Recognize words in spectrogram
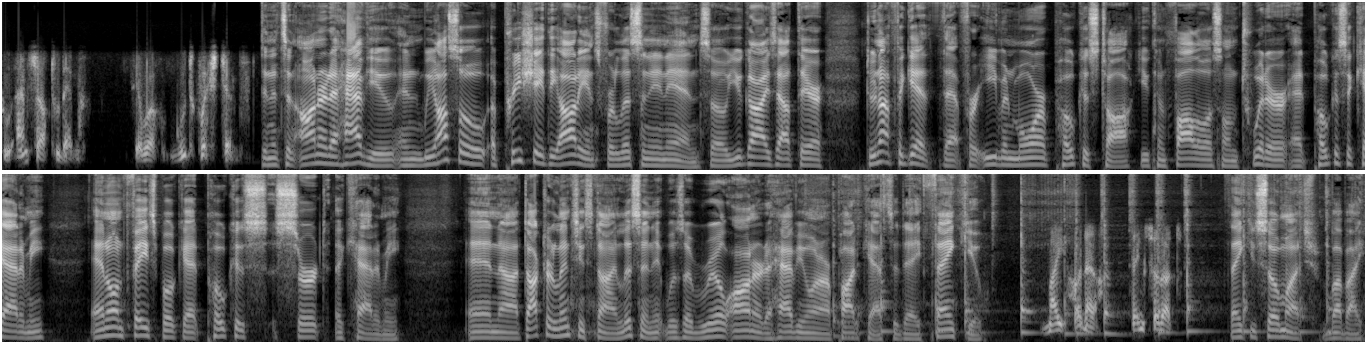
to answer to them. They were good questions. And it's an honor to have you. And we also appreciate the audience for listening in. So, you guys out there, do not forget that for even more POCUS talk, you can follow us on Twitter at POCUS Academy and on Facebook at POCUS Cert Academy. And uh, Dr. Lichtenstein, listen, it was a real honor to have you on our podcast today. Thank you. My honor. Thanks a lot. Thank you so much. Bye bye.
